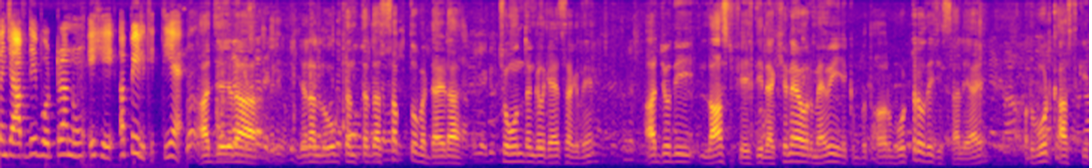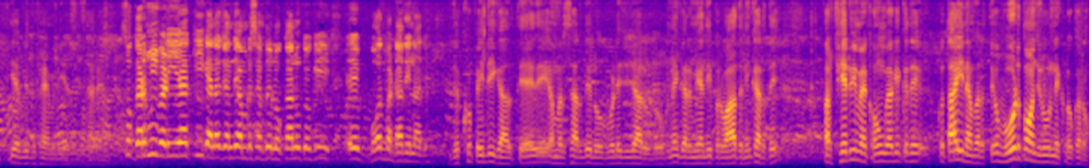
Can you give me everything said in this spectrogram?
ਪੰਜਾਬ ਦੇ ਵੋਟਰਾਂ ਨੂੰ ਇਹ ਅਪੀਲ ਕੀਤੀ ਹੈ। ਅੱਜ ਜਿਹੜਾ ਜਿਹੜਾ ਲੋਕਤੰਤਰ ਦਾ ਸਭ ਤੋਂ ਵੱਡਾ ਜਿਹੜਾ ਚੋਣ ਦੰਗਲ ਕਹਿ ਸਕਦੇ ਹਾਂ, ਅੱਜ ਉਹਦੀ ਲਾਸਟ ਫੇਜ਼ ਦੀ ਇਲੈਕਸ਼ਨ ਹੈ ਔਰ ਮੈਂ ਵੀ ਇੱਕ ਬਤੌਰ ਵੋਟਰ ਉਹਦੇ 'ਚ ਹਿੱਸਾ ਲਿਆ ਹੈ। ਔਰ ਵੋਟ ਕਾਸਟ ਕੀਤੀ ਹੈ ਵਿਦ ਫੈਮਿਲੀ ਅਸੀਂ ਸਾਰੇ ਸੋ ਗਰਮੀ ਬੜੀ ਹੈ ਕੀ ਕਹਿਣਾ ਚਾਹੁੰਦੇ ਅੰਮ੍ਰਿਤਸਰ ਦੇ ਲੋਕਾਂ ਨੂੰ? ਕਿਉਂਕਿ ਇਹ ਬਹੁਤ ਵੱਡਾ ਦਿਨ ਅੱਜ। ਦੇਖੋ ਪਹਿਲੀ ਗੱਲ ਤੇ ਇਹ ਅੰਮ੍ਰਿਤਸਰ ਦੇ ਲੋਕ ਬੜੇ ਜੁਝਾਰੂ ਲੋਕ ਨੇ ਗਰਮੀਆਂ ਦੀ ਪਰਵਾਹ ਨਹੀਂ ਕਰਦੇ। ਪਰ ਫਿਰ ਵੀ ਮੈਂ ਕਹੂੰਗਾ ਕਿ ਕਦੇ ਕੁਤਾਹੀ ਨਾ ਵਰਤਿਓ ਵੋਟ ਪਾਉਣ ਜ਼ਰੂਰ ਨਿਕਲੋ ਘਰੋਂ।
